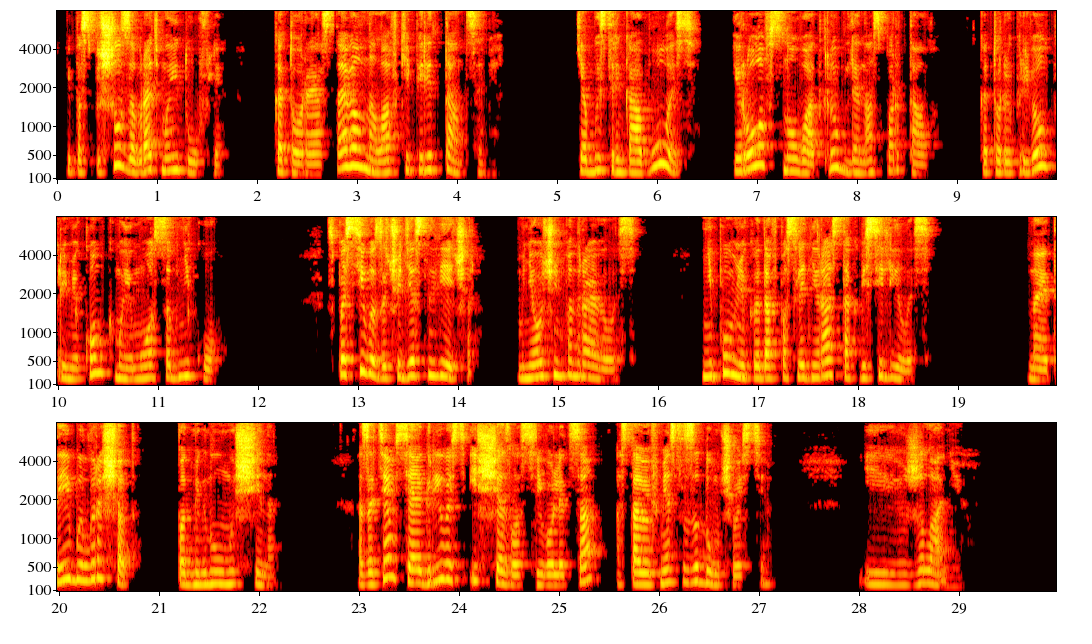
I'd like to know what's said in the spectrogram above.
и поспешил забрать мои туфли, которые оставил на лавке перед танцами. Я быстренько обулась, и Ролов снова открыл для нас портал, который привел прямиком к моему особняку. Спасибо за чудесный вечер. Мне очень понравилось. Не помню, когда в последний раз так веселилась. На это и был расчет, подмигнул мужчина. А затем вся игривость исчезла с его лица, оставив место задумчивости и желанию.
